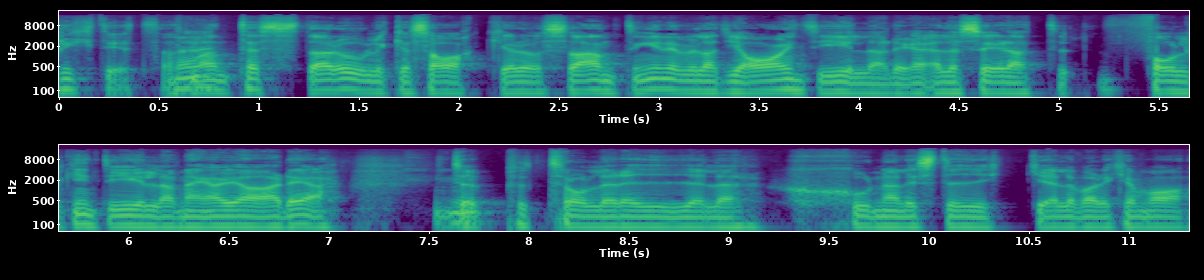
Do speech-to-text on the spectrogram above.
riktigt. Att Nej. man testar olika saker och så antingen är det väl att jag inte gillar det eller så är det att folk inte gillar när jag gör det. Typ trolleri eller journalistik eller vad det kan vara.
